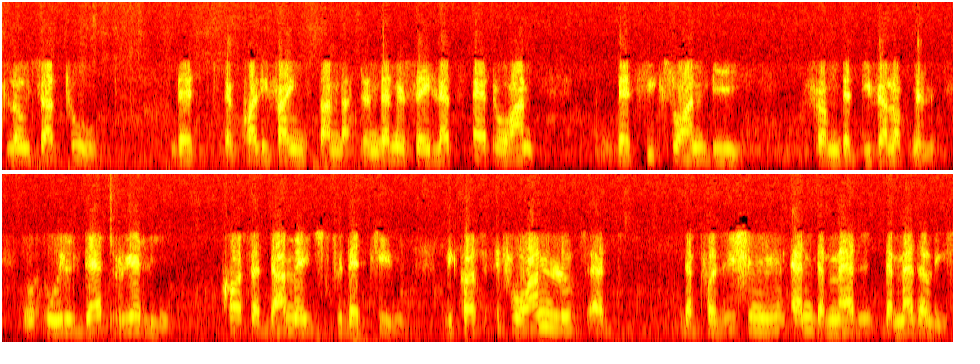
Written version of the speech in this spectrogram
closer to the, the qualifying standard. And then you say, let's add one, the six one B from the development. Will that really cause a damage to the team? Because if one looks at the positioning and the medal, the medalist,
